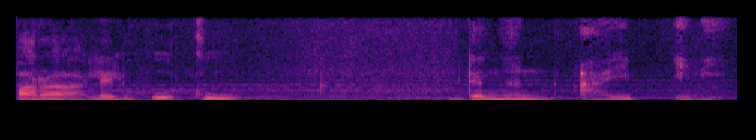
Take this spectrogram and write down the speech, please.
para leluhurku dengan aib ini.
